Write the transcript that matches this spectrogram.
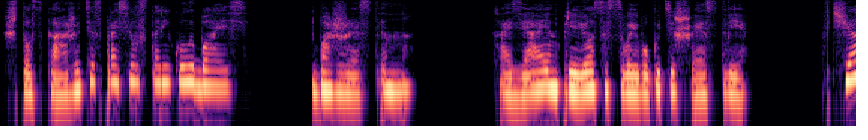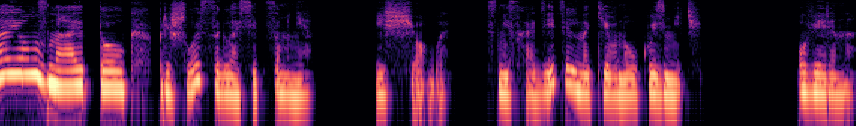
«Что скажете?» — спросил старик, улыбаясь. «Божественно. Хозяин привез из своего путешествия. В чае он знает толк, пришлось согласиться мне. Еще бы, снисходительно кивнул Кузьмич. Уверена,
